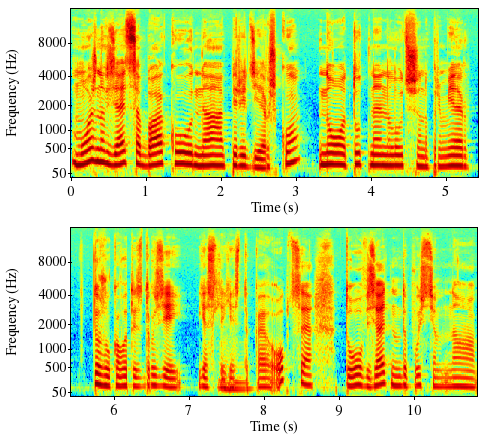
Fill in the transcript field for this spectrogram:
можно взять собаку на передержку, но тут, наверное, лучше, например, тоже у кого-то из друзей, если mm-hmm. есть такая опция, то взять, ну, допустим, на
